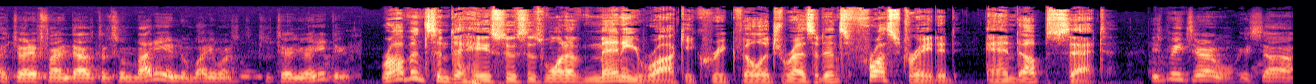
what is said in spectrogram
I try to find out to somebody, and nobody wants to tell you anything. Robinson DeJesus is one of many Rocky Creek Village residents frustrated and upset. It's been terrible. It's uh,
